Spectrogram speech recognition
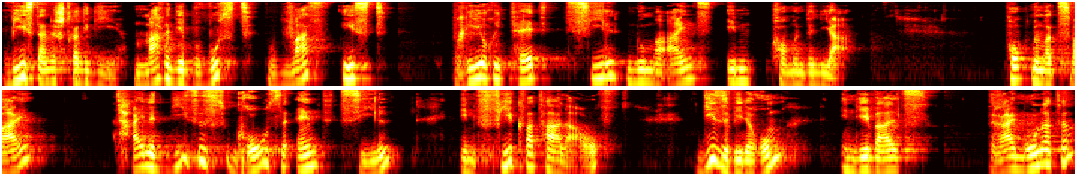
wie ist deine Strategie? Mache dir bewusst, was ist Priorität, Ziel Nummer eins im kommenden Jahr. Punkt Nummer zwei, teile dieses große Endziel in vier Quartale auf, diese wiederum in jeweils drei Monate,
